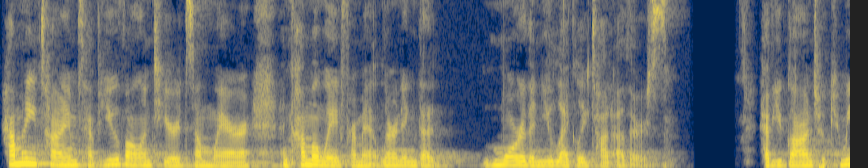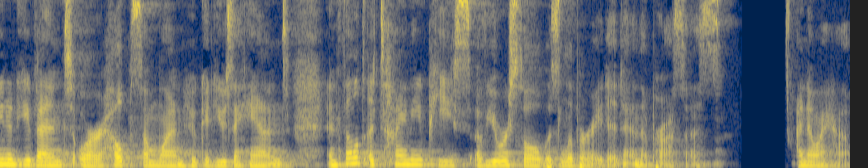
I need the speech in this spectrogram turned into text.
How many times have you volunteered somewhere and come away from it learning that more than you likely taught others? Have you gone to a community event or helped someone who could use a hand and felt a tiny piece of your soul was liberated in the process? I know I have.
